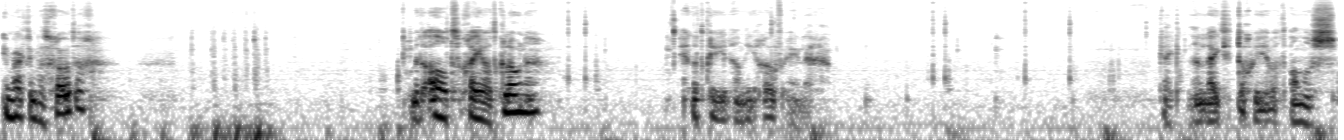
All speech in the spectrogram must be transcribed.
Je maakt hem wat groter. Met Alt ga je wat klonen. En dat kun je dan hier overheen leggen. Kijk, dan lijkt hij toch weer wat anders.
